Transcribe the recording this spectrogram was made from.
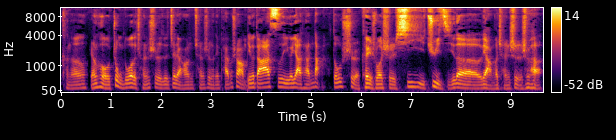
可能人口众多的城市，这两个城市肯定排不上，一个达斯，一个亚特兰大，都是可以说是蜥蜴聚集的两个城市，是吧？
